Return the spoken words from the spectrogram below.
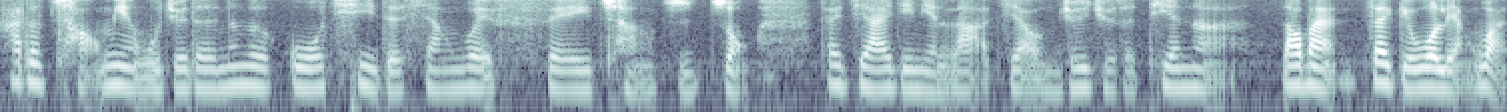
它的炒面，我觉得那个锅气的香味非常之重，再加一点点辣椒，你就会觉得天哪！老板再给我两碗。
